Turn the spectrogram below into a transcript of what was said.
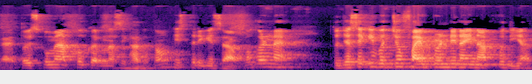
का है। तो इसको मैं आपको करना सिखा देता हूँ, किस तरीके से आपको करना है। तो जैसे कि बच्चों 529 आपको दिया।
